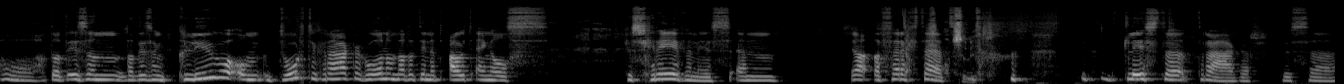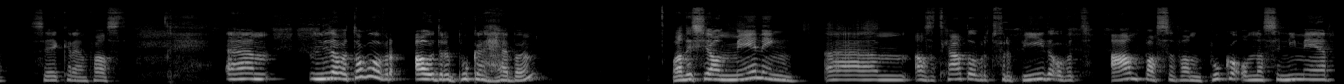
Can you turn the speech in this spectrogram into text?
Oh, dat, is een, dat is een kluwe om door te geraken, gewoon omdat het in het Oud-Engels geschreven is. En ja, dat vergt tijd. Absoluut. het leest uh, trager, dus uh, zeker en vast. Um, nu dat we het toch over oudere boeken hebben, wat is jouw mening um, als het gaat over het verbieden of het aanpassen van boeken, omdat ze niet meer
